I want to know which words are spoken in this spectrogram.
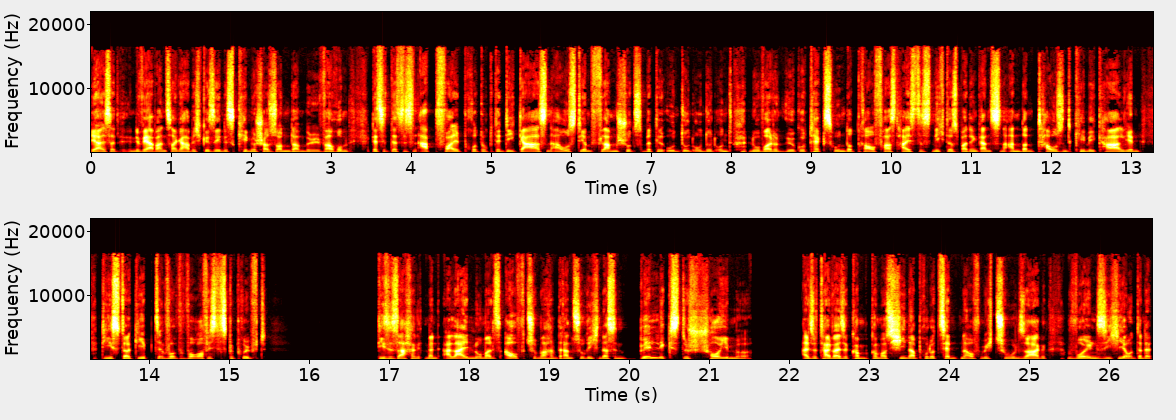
Ja, es hat, eine Werbeanzeige habe ich gesehen, ist chemischer Sondermüll. Warum? Das, das sind Abfallprodukte, die gasen aus, die haben Flammschutzmittel und, und, und, und, und. Nur weil du ein Ökotex 100 drauf hast, heißt es das nicht, dass bei den ganzen anderen 1000 Chemikalien, die es da gibt, worauf ist das geprüft? Diese Sachen, man, allein nur mal das aufzumachen, dran zu riechen, das sind billigste Schäume. Also teilweise kommen, kommen aus China Produzenten auf mich zu und sagen, wollen sie hier und dann,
